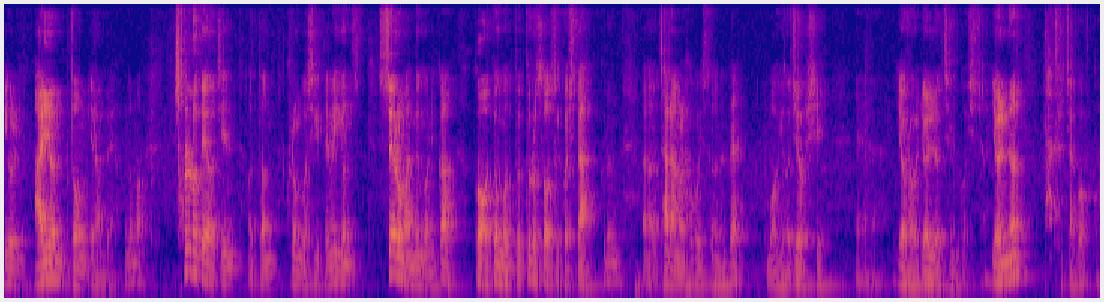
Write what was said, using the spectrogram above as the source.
이걸 아이언돔이라고 해요. 이거 뭐 철로 되어진 어떤 그런 것이기 때문에 이건 쇠로 만든 거니까 그 어떤 것도 뚫을 수 없을 것이다. 그런 어, 자랑을 하고 있었는데 뭐 여지없이 에, 열어 열려지는 것이죠. 열면 닫을 자가 없고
